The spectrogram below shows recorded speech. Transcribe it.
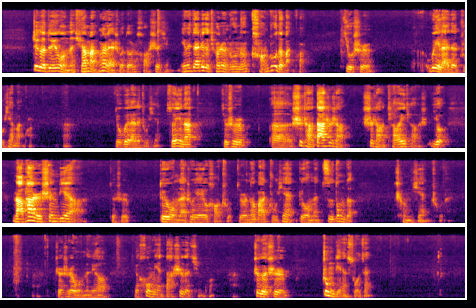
这个对于我们选板块来说都是好事情，因为在这个调整中能扛住的板块，就是未来的主线板块啊，就未来的主线。所以呢，就是呃，市场大市场市场调一调，有哪怕是深跌啊，就是对于我们来说也有好处，就是能把主线给我们自动的呈现出来。这是我们聊。就后面大势的情况，这个是重点所在。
